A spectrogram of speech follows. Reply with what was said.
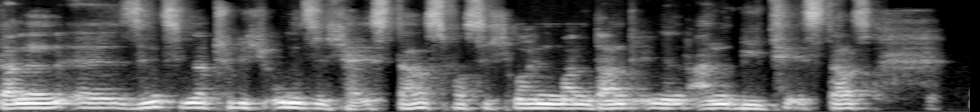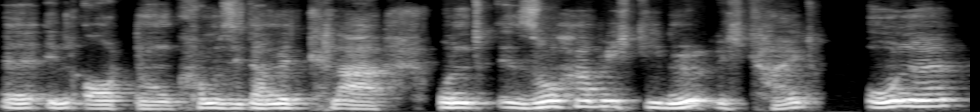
dann äh, sind sie natürlich unsicher. Ist das, was ich meinen MandantInnen anbiete, ist das äh, in Ordnung? Kommen sie damit klar? Und so habe ich die Möglichkeit, ohne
